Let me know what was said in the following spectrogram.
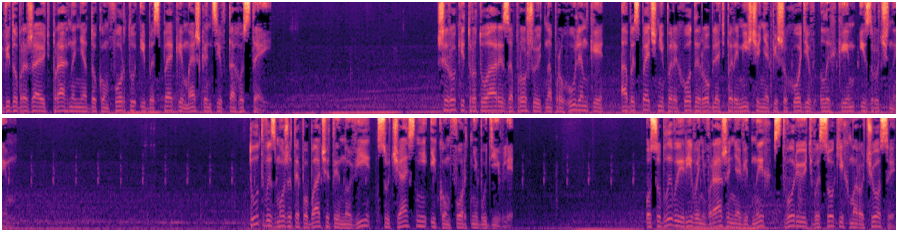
відображають прагнення до комфорту і безпеки мешканців та гостей. Широкі тротуари запрошують на прогулянки, а безпечні переходи роблять переміщення пішоходів легким і зручним. Тут ви зможете побачити нові, сучасні і комфортні будівлі. Особливий рівень враження від них створюють високі хмарочоси,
